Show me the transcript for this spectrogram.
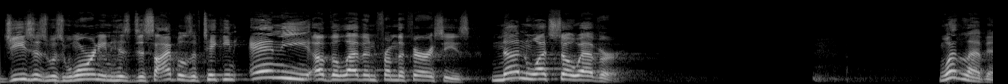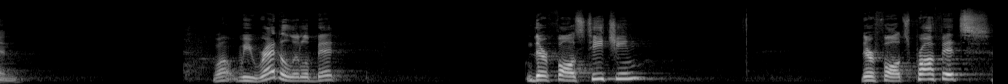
Jesus was warning his disciples of taking any of the leaven from the Pharisees, none whatsoever. What leaven? Well, we read a little bit. Their false teaching, their false prophets,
